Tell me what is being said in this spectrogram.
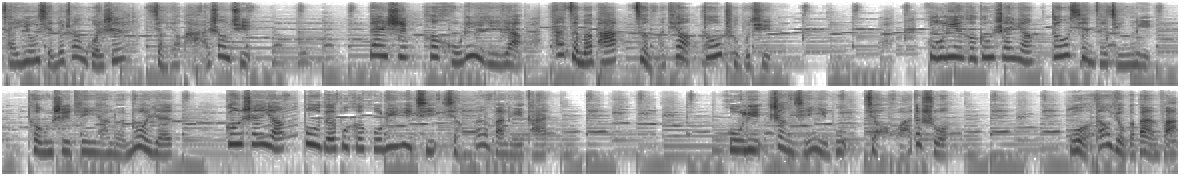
才悠闲地转过身，想要爬上去。但是和狐狸一样，它怎么爬怎么跳都出不去。狐狸和公山羊都陷在井里，同是天涯沦落人，公山羊不得不和狐狸一起想办法离开。狐狸上前一步，狡猾地说：“我倒有个办法，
